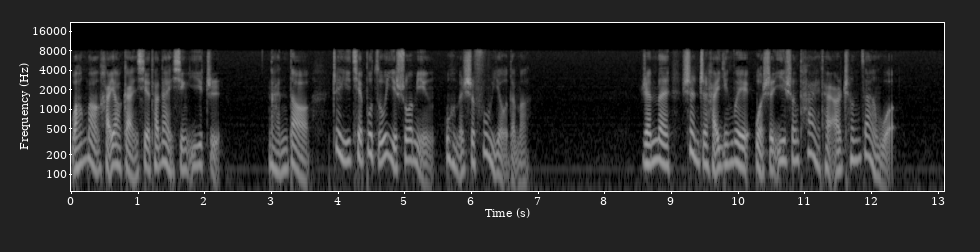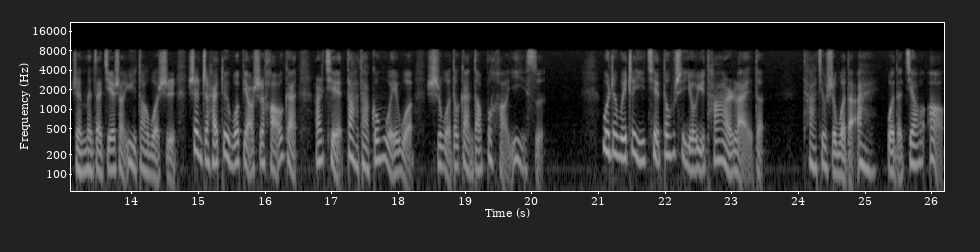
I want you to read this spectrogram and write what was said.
往往还要感谢他耐心医治。难道这一切不足以说明我们是富有的吗？人们甚至还因为我是医生太太而称赞我。人们在街上遇到我时，甚至还对我表示好感，而且大大恭维我，使我都感到不好意思。我认为这一切都是由于他而来的，他就是我的爱，我的骄傲。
